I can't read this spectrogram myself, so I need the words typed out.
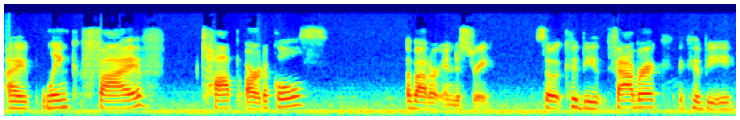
I link five top articles about our industry. So it could be fabric, it could be,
